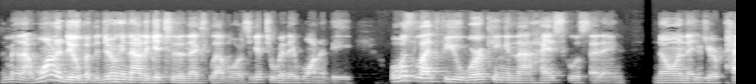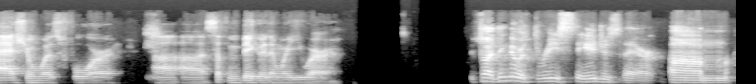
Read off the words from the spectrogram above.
they may not want to do, but they're doing it now to get to the next level or to get to where they want to be. What was it like for you working in that high school setting, knowing that your passion was for uh, uh, something bigger than where you were? So I think there were three stages there. Um,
